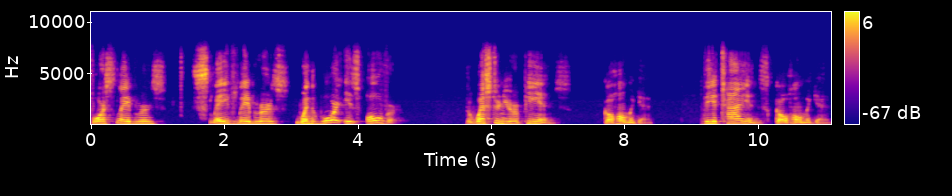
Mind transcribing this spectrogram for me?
forced laborers, slave laborers. When the war is over, the Western Europeans go home again. The Italians go home again.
